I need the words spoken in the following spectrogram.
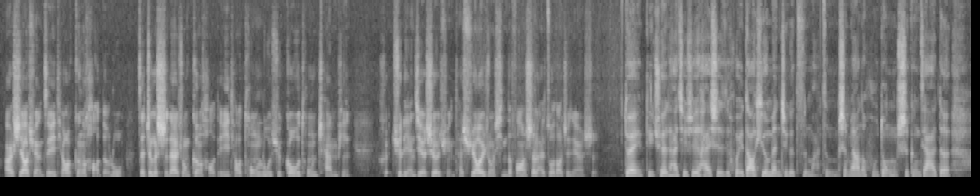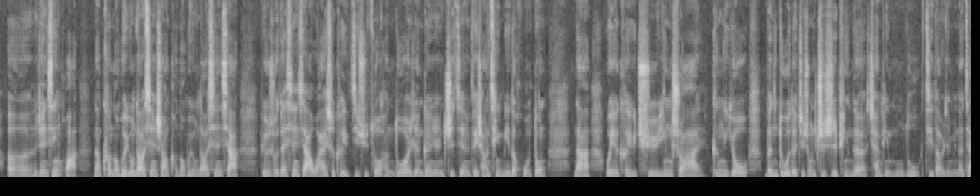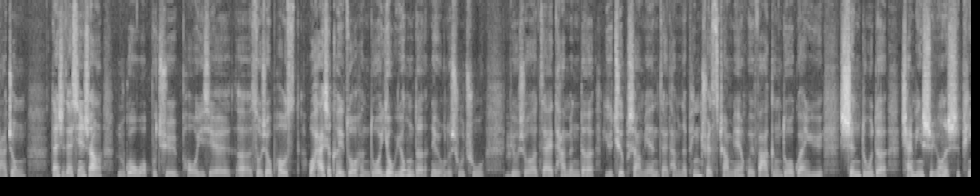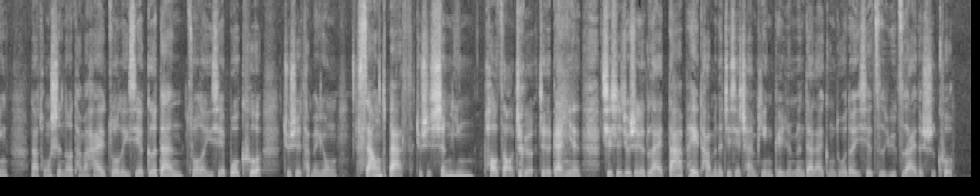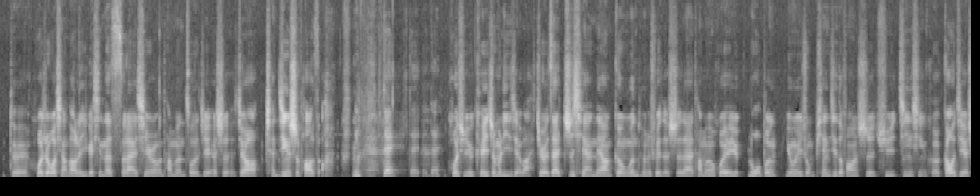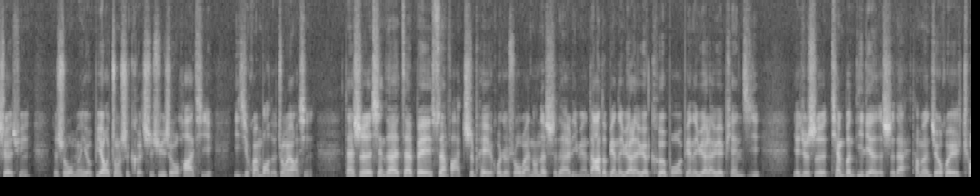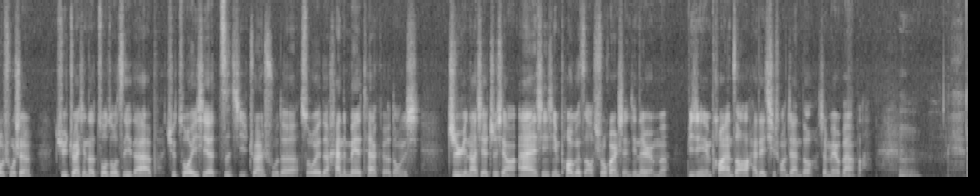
而是要选择一条更好的路，在这个时代中更好的一条通路去沟通产品和去连接社群。它需要一种新的方式来做到这件事。对，的确，它其实还是回到 human 这个字嘛，怎么什么样的互动是更加的呃人性化？那可能会用到线上，可能会用到线下。比如说在线下，我还是可以继续做很多人跟人之间非常亲密的活动。那我也可以去印刷更有温度的这种纸质品的产品目录，寄到人民的家中。但是在线上，如果我不去 PO 一些呃 social post，我还是可以做很多有用的内容的输出。比如说在他们的 YouTube 上面，在他们的 Pinterest 上面会发更多关于深度的产品使用的视频。那同时呢，他们还做了一些歌单，做了一些播客，就是他们用 sound bath，就是声音泡澡这个这个概念，其实就是来搭配他们的这些产品，给人们带来更多的一些自愈自爱的时刻。对，或者我想到了一个新的词来形容他们做的这些事，叫沉浸式泡澡。对对对对，或许可以这么理解吧，就是在之前那样更温吞水的时代，他们会裸奔，用一种偏激的方式去惊醒和告诫社群，就是我们有必要重视可持续这个话题以及环保的重要性。但是现在在被算法支配或者说玩弄的时代里面，大家都变得越来越刻薄，变得越来越偏激，也就是天崩地裂的时代，他们就会抽出身。去专心的做做自己的 app，去做一些自己专属的所谓的 handmade tech 的东西。至于那些只想安安心心泡个澡舒缓神经的人们，毕竟泡完澡还得起床战斗，这没有办法。嗯，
